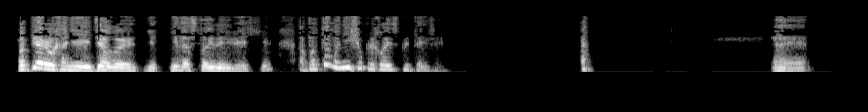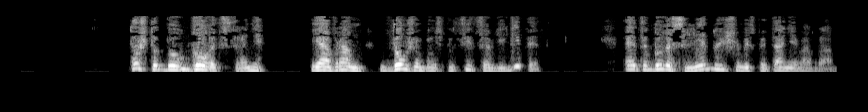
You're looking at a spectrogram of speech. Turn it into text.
Во-первых, они делают недостойные вещи, а потом они еще приходят с претензиями. То, что был голод в стране, и Авраам должен был спуститься в Египет, это было следующим испытанием Авраама.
